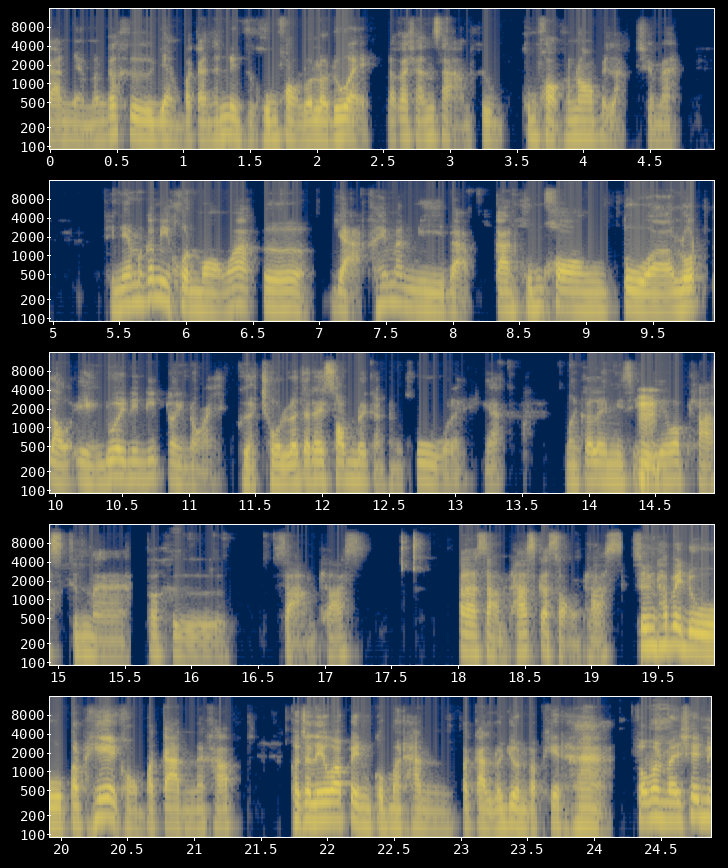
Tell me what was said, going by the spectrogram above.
กันเนี่ยมันก็คืออย่างประกันชั้นหนึ่งคือคุ้มครองรถเราด้วย แล้วก็ชั้นสามคือคุ้มครองข้างนอกเป็นหลักใช่ไหมทีเนี้ยมันก็มีคนมองว่า เออ อยากให้มันมีแบบการคุ้มครองตัวรถเราเองด้วยนิดๆหน่อยๆเผื่อชนแล้วจะได้ซ่อมด้วยกันทั้งคู่อะไรอย่างเงี้ย มันก็เลยมีสิ่งอืมที่เรียกว่า plus ขึ้นมาก็คือ3 plus อ่าสาม plus กับ 2 plus ซึ่งถ้าไปดูประเภทของประกันนะครับเขาจะเรียกว่าเป็นกรมธรรม์ประกันรถยนต์ประเภท 5 เพราะมันไม่ใช่ 1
